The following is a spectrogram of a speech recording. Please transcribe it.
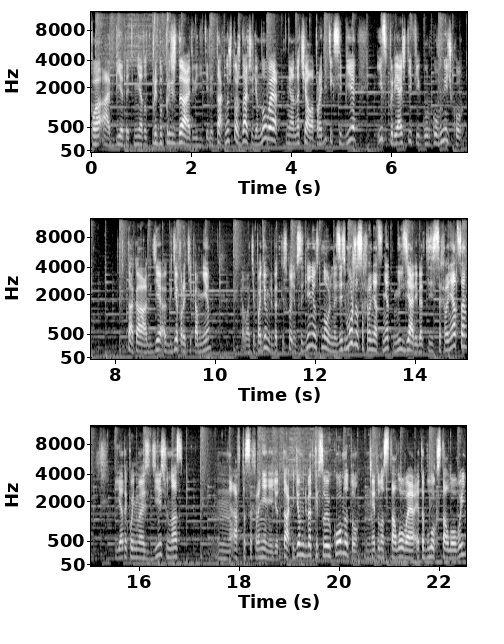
пообедать. Меня тут предупреждают, видите ли. Так, ну что ж, дальше идем. Новое а, начало. Пройдите к себе и спрячьте фигурку в нычку. Так, а где, где пройти ко мне? Давайте пойдем, ребятки, сходим. Соединение установлено. Здесь можно сохраняться? Нет, нельзя, ребятки, здесь сохраняться. Я так понимаю, здесь у нас автосохранение идет. Так, идем, ребятки, в свою комнату. Это у нас столовая, это блок столовой.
